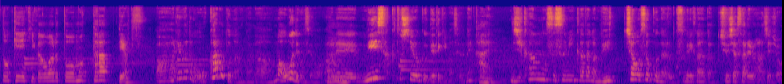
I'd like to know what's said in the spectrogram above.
と刑期が終わると思ったらってやつ。あれはでもオカルトなのかな？まあ覚えてますよ。あれ、名作としてよく出てきますよね。はい。時間の進み方がめっちゃ遅くなる薬かなんか注射される話でしょ、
